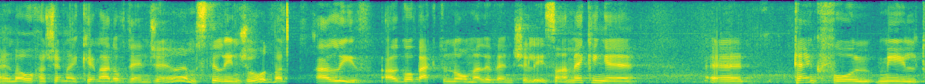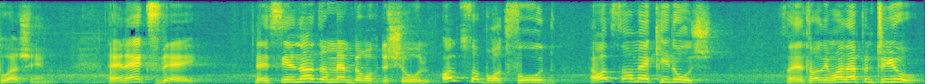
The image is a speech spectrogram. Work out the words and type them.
And Baruch Hashem, I came out of danger. I'm still injured, but I'll leave. I'll go back to normal eventually. So I'm making a, a thankful meal to Hashem. The next day, they see another member of the shul, also brought food, also make kiddush. So I told him, What happened to you?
